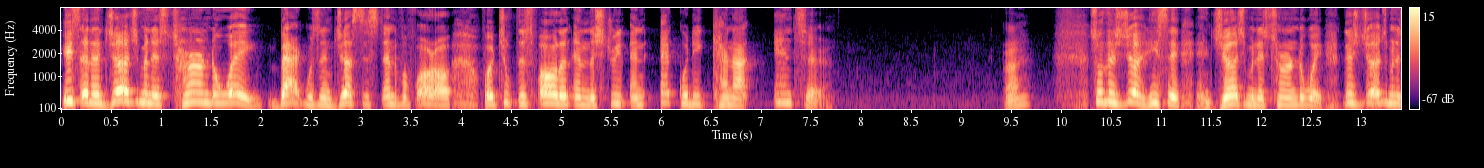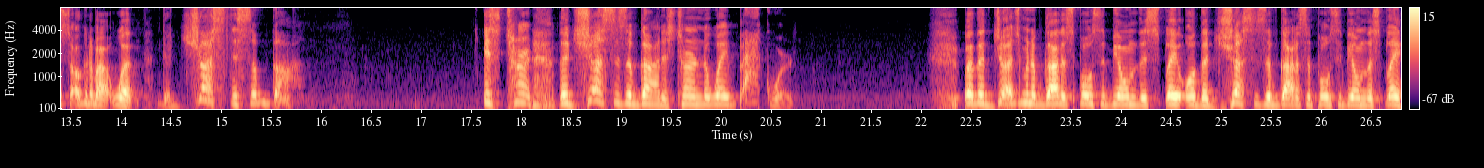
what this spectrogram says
He said, and judgment is turned away backwards, and justice standeth afar off, for truth is fallen in the street, and equity cannot enter. Right? So this judge, he said, and judgment is turned away. This judgment is talking about what? The justice of God. It's turned, the justice of God is turned away backward. Whether the judgment of God is supposed to be on display or the justice of God is supposed to be on display,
